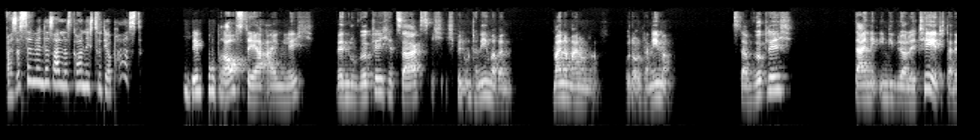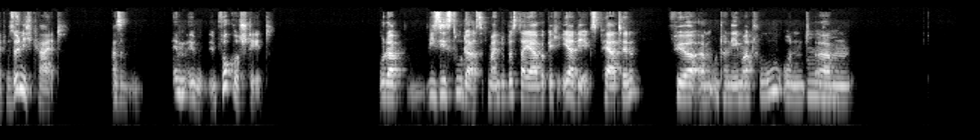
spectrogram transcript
Was ist denn, wenn das alles gar nicht zu dir passt? Den Punkt brauchst du ja eigentlich, wenn du wirklich jetzt sagst, ich, ich bin Unternehmerin, meiner Meinung nach oder Unternehmer, dass da wirklich deine Individualität, deine Persönlichkeit, also im, im, im Fokus steht. Oder wie siehst du das? Ich meine, du bist da ja wirklich eher die Expertin für ähm, Unternehmertum und mhm. ähm,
